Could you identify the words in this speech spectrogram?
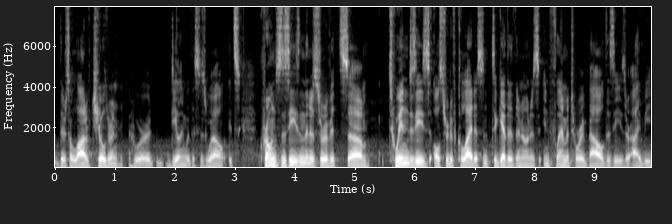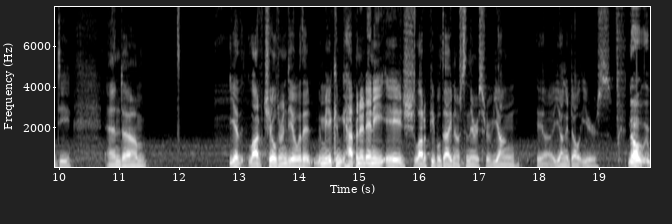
there's a lot of children who are dealing with this as well. It's Crohn's disease, and then there's sort of its um, twin disease, ulcerative colitis, and together they're known as inflammatory bowel disease or IBD. And um, yeah, a lot of children deal with it. I mean, it can happen at any age. A lot of people diagnosed in their sort of young, uh, young adult years. Now, uh,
